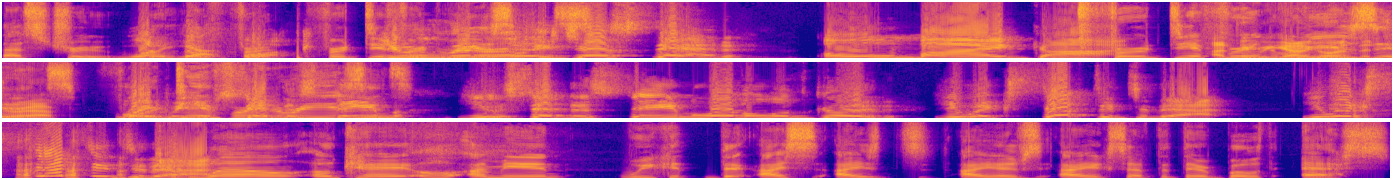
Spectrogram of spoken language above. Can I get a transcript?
that's true. What but the yeah, fuck? for for different reasons. you literally reasons. just said, "Oh my god!" for different I think we gotta go in the reasons. draft. For right, but you different said the reasons. same. You said the same level of good. You accepted to that. You accepted to that. Well, okay. oh, I mean, we could. There, I, have- I accept that they're both S,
